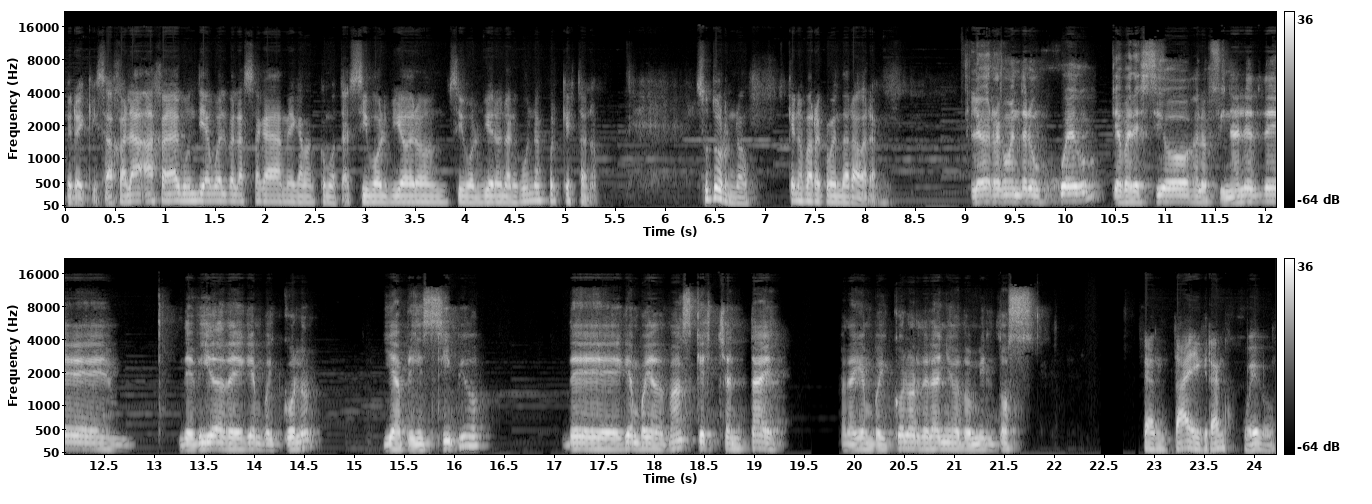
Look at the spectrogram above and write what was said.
pero X. Ojalá, ojalá algún día vuelva la saga Mega Man como tal. Si volvieron, si volvieron algunas, porque esta no. Su turno. ¿Qué nos va a recomendar ahora? Le voy a recomendar un juego que apareció a los finales de, de vida de Game Boy Color y a principio de Game Boy Advance, que es Chantae, para Game Boy Color del año 2002. Chantae, gran juego.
